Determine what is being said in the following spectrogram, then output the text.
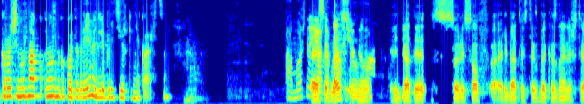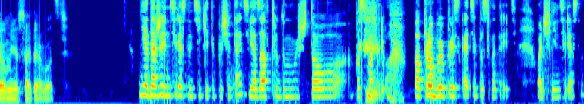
короче, нужно, нужно какое-то время для притирки, мне кажется. А можно я, я согласен, добавлю? но ребята, sorry, Соф, ребята из Текстбека знали, что я умею с API работать. Мне даже интересно тикеты почитать. Я завтра думаю, что посмотрю. Попробую поискать и посмотреть. Очень интересно.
